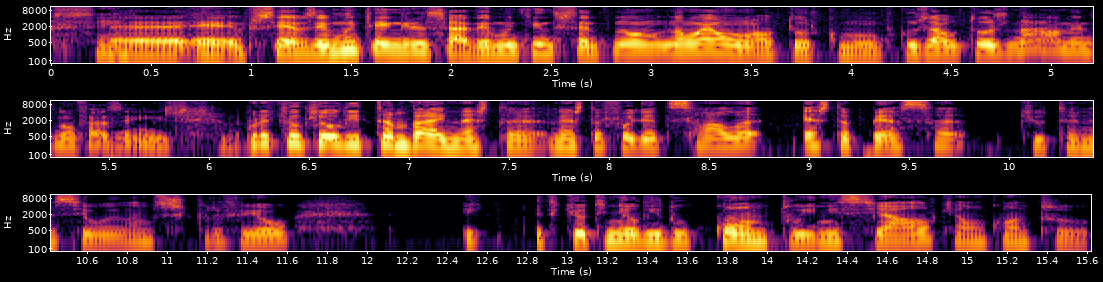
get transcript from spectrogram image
Sim. é, percebes? É muito engraçado, é muito interessante. Não, não é um autor comum, porque os autores normalmente não fazem isto. Não? É? Por aquilo que eu li também nesta, nesta folha de sala, esta peça que o Tennessee Williams escreveu de que eu tinha lido o conto inicial, que é um conto.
